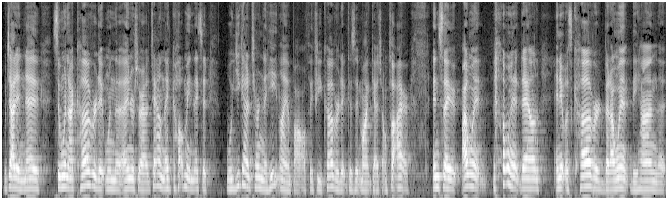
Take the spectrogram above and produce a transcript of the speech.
which I didn't know. So when I covered it, when the owners were out of town, they called me and they said, "Well, you got to turn the heat lamp off if you covered it because it might catch on fire." And so I went, I went down and it was covered, but I went behind the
